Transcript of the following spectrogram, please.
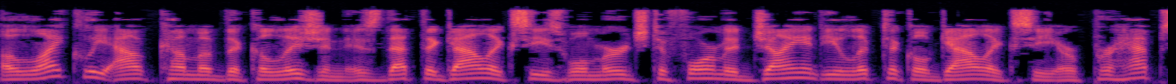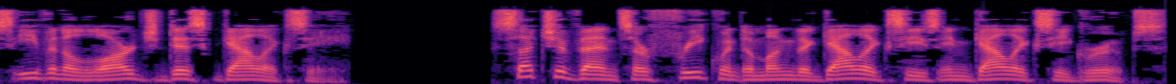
A likely outcome of the collision is that the galaxies will merge to form a giant elliptical galaxy or perhaps even a large disk galaxy. Such events are frequent among the galaxies in galaxy groups.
